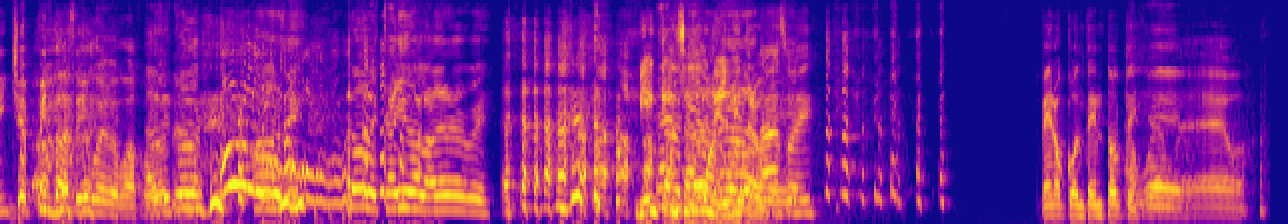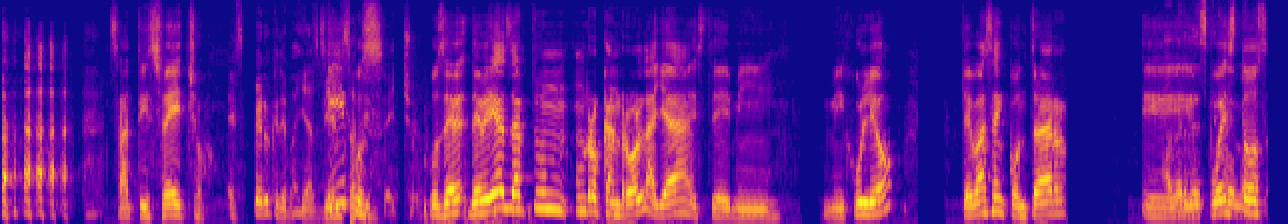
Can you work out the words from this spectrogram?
Pinche pito así, güey, Así guajolote. todo, todo, así, todo decaído a la verga, güey. Bien cansado en el metro. soy. Pero contentote, Ah, güey. Huevo. satisfecho. Espero que te vayas bien Sí, pues, satisfecho. Pues de- deberías darte un, un rock and roll allá, este, mi, mi Julio. Te vas a encontrar eh, A ver, descríbemelo. puestos,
